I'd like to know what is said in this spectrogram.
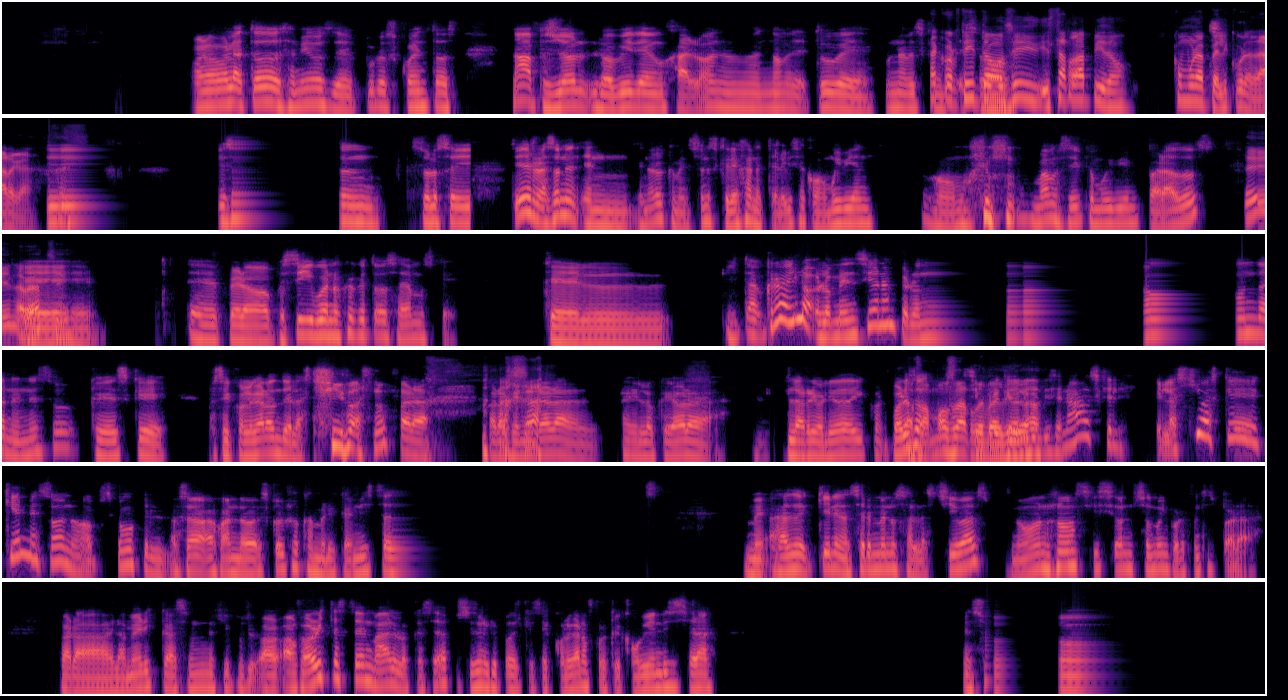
Hola, hola a todos amigos de Puros Cuentos. No, pues yo lo vi de un jalón, no, me detuve una vez que Está cortito, sí, está rápido, como una película larga. Sí, solo tienes razón en, en, algo que mencionas que dejan a Televisa como muy bien vamos a decir que muy bien parados. Sí, la verdad, sí. Eh, eh, pero pues sí, bueno, creo que todos sabemos que, que el... Y creo ahí lo, lo, mencionan, pero no, no en eso, que es que pues, se colgaron de las chivas, ¿no? Para, para generar lo que ahora la rivalidad ahí con... Por eso, vamos a rivalidad. Dicen, no, es que, que, las chivas, ¿qué, ¿quiénes son? No, pues como que, o sea, cuando escucho que americanistas quieren hacer menos a las Chivas. No, no, sí son, son muy importantes para, para el América. Son un equipo, aunque ahorita estén mal, lo que sea, pues es un equipo del que se colgaron, porque como bien dices, era en su momento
